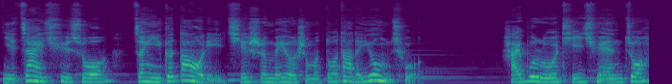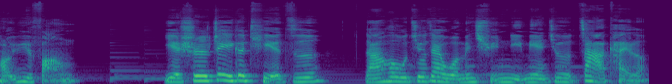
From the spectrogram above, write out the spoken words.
你再去说争一个道理，其实没有什么多大的用处，还不如提前做好预防。也是这一个帖子，然后就在我们群里面就炸开了，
